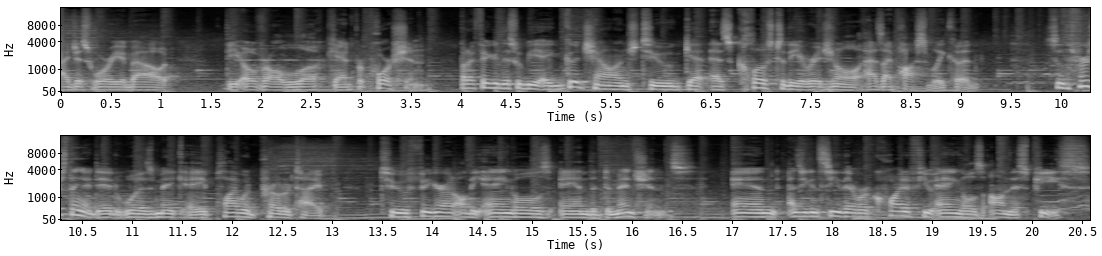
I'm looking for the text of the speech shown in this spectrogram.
I just worry about the overall look and proportion. But I figured this would be a good challenge to get as close to the original as I possibly could. So the first thing I did was make a plywood prototype to figure out all the angles and the dimensions. And as you can see, there were quite a few angles on this piece.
